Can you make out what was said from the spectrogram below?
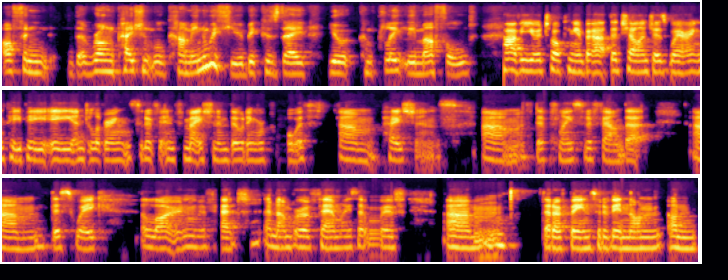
often the wrong patient will come in with you because they you're completely muffled. Harvey you were talking about the challenges wearing ppe and delivering sort of information and building rapport with um, patients. Um, i've definitely sort of found that um, this week alone. We've had a number of families that we've um, that I've been sort of in on on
